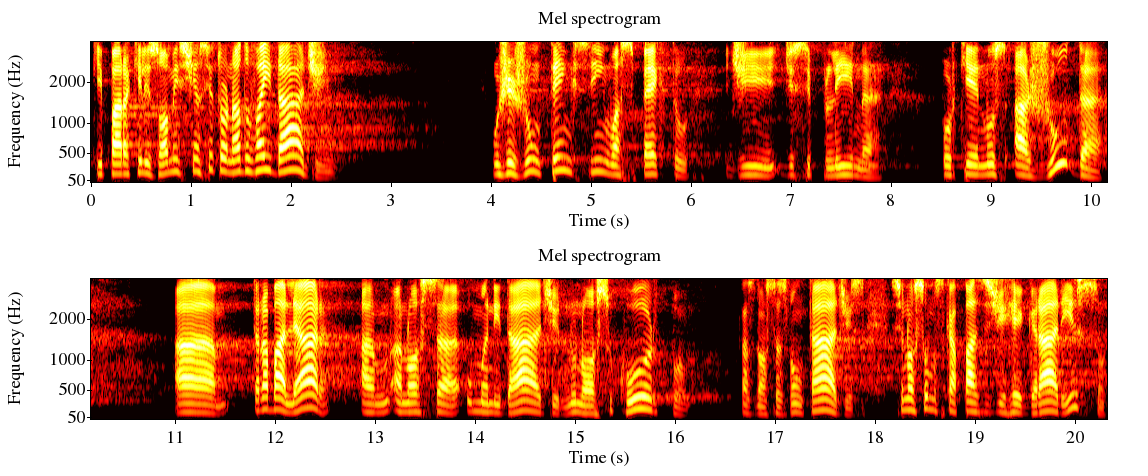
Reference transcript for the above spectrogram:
que para aqueles homens tinha se tornado vaidade. O jejum tem sim um aspecto de disciplina, porque nos ajuda a trabalhar a, a nossa humanidade no nosso corpo, nas nossas vontades. Se nós somos capazes de regrar isso,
